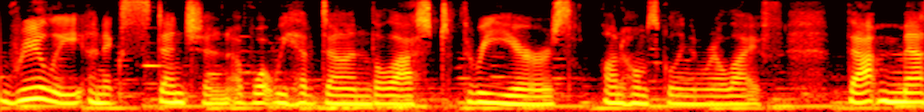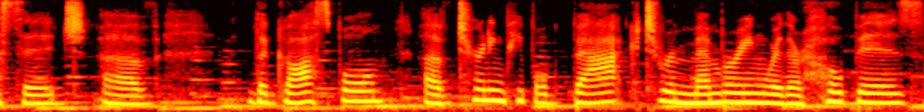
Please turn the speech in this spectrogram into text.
really an extension of what we have done the last 3 years on homeschooling in real life. That message of the gospel of turning people back to remembering where their hope is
